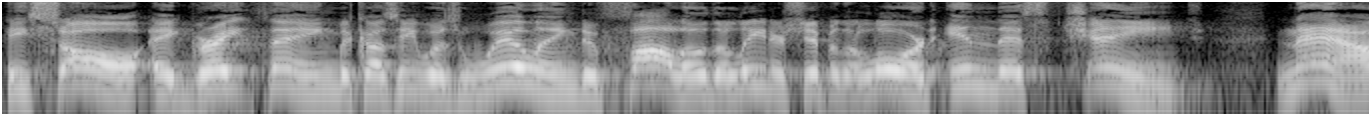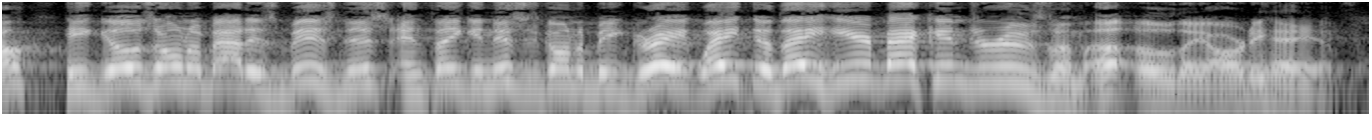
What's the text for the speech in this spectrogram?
He saw a great thing because he was willing to follow the leadership of the Lord in this change. Now, he goes on about his business and thinking this is going to be great. Wait till they hear back in Jerusalem. Uh oh, they already have.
